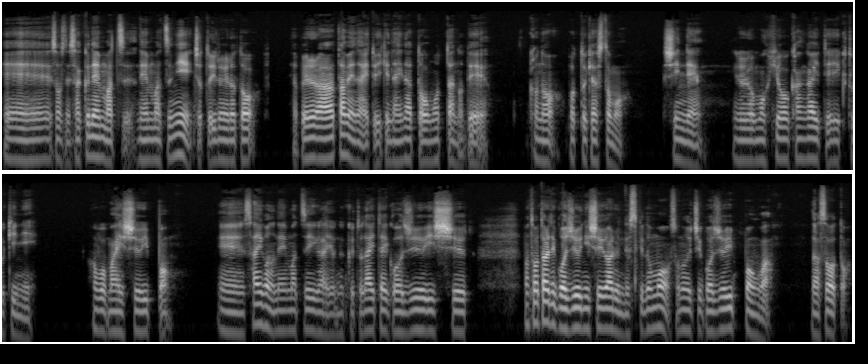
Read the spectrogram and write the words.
えー、そうですね、昨年末、年末にちょっといろいろと、やっぱいろいろ改めないといけないなと思ったので、このポッドキャストも新年いろいろ目標を考えていくときに、ほぼ毎週1本、えー、最後の年末以外を抜くとだいたい51週、まあ、トータルで52週あるんですけども、そのうち51本は出そうと。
